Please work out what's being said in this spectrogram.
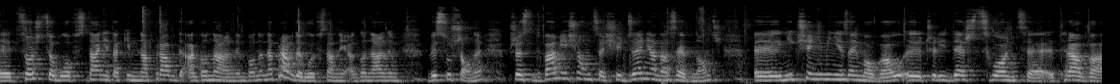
Y, Coś, co było w stanie takim naprawdę agonalnym, bo one naprawdę były w stanie agonalnym wysuszone. Przez dwa miesiące siedzenia na zewnątrz, y, nikt się nimi nie zajmował, czyli deszcz, słońce, trawa,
